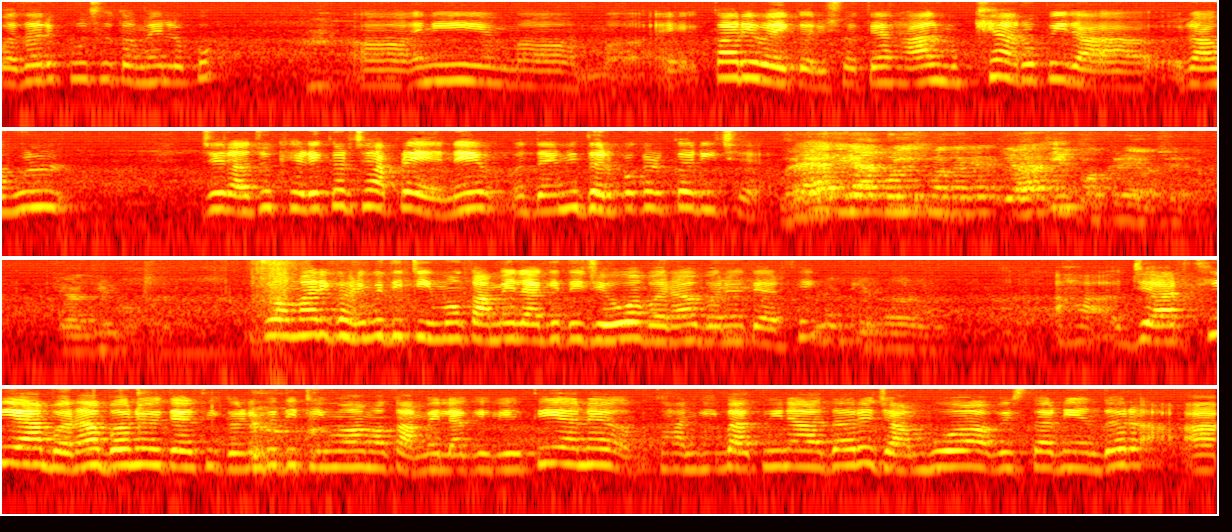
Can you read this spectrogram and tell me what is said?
વધારે પૂછું તમે લોકો એની કાર્યવાહી કરીશું. અત્યારે હાલ મુખ્ય આરોપી રાહુલ જે રાજુ ખેડેકર છે આપણે એને એની ધરપકડ કરી છે. જો અમારી ઘણી બધી ટીમો કામે લાગી હતી જેવો આ બનાવ બન્યો ત્યારથી. હા જ્યારથી આ બનાવ બન્યો ત્યારથી ઘણી બધી ટીમો આમાં કામે લાગેલી હતી અને ખાનગી બાતમીના આધારે જાંબુઆ વિસ્તારની અંદર આ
